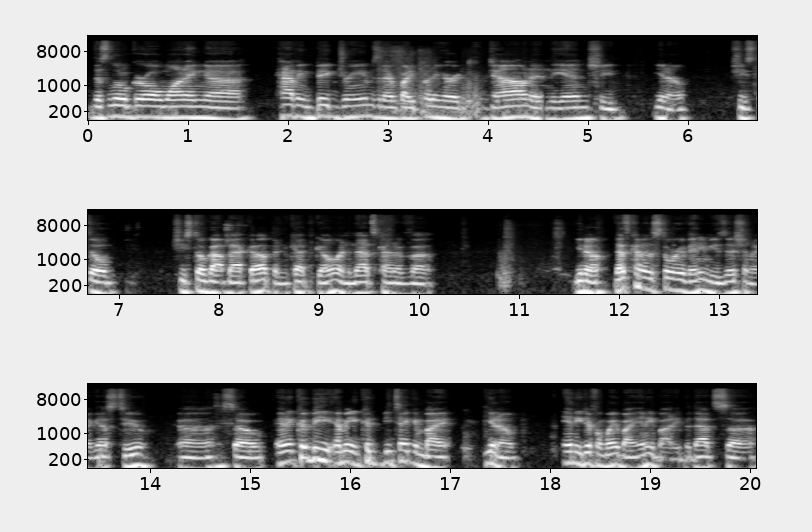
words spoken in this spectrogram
this little girl wanting, uh, having big dreams and everybody putting her down. And in the end, she, you know, she still she still got back up and kept going and that's kind of uh you know that's kind of the story of any musician i guess too uh so and it could be i mean it could be taken by you know any different way by anybody but that's uh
